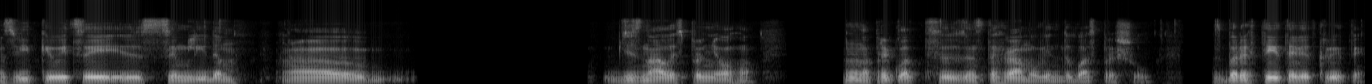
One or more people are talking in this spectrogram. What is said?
звідки ви цей, з цим лідом е, дізнались про нього. Ну, наприклад, з інстаграму він до вас прийшов. Зберегти та відкрити.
